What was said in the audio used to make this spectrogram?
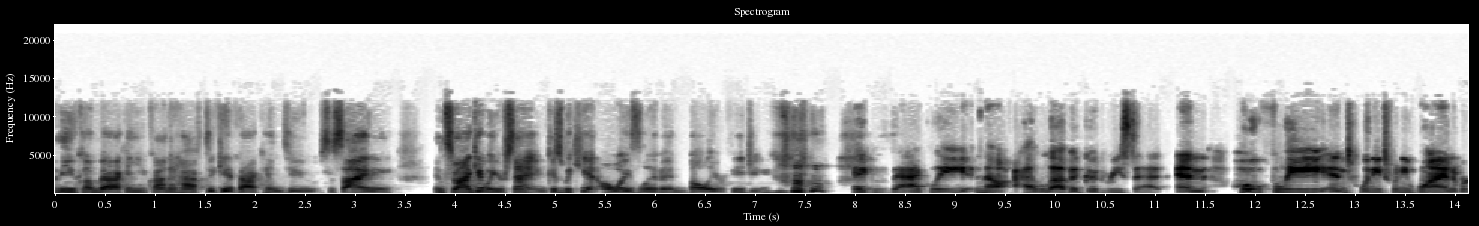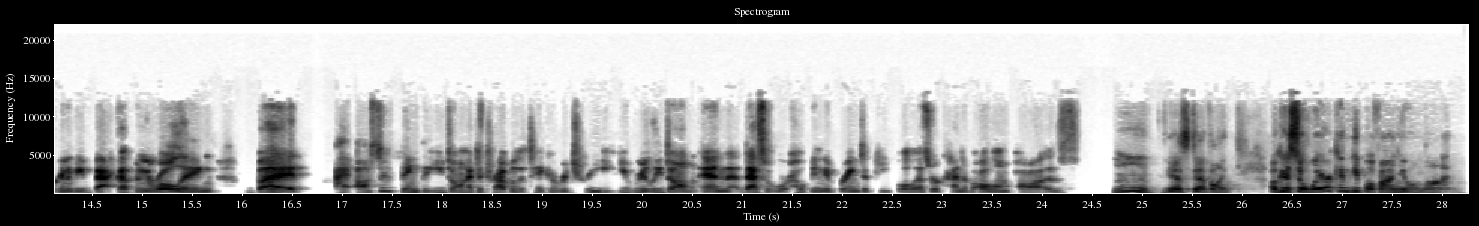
and then you come back and you kind of have to get back into society. And so I get what you're saying because we can't always live in Bali or Fiji. exactly. Now, I love a good reset. And hopefully in 2021, we're going to be back up and rolling. But I also think that you don't have to travel to take a retreat. You really don't. And that's what we're hoping to bring to people as we're kind of all on pause. Mm, yes, definitely. Okay, so where can people find you online?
